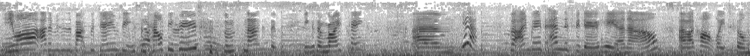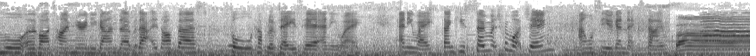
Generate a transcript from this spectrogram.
You are. Adam is in the back with James eating some healthy food, some snacks, eating some rice cakes. Um, yeah, but I'm going to end this video here now. Um, I can't wait to film more of our time here in Uganda, but that is our first full couple of days here anyway. Anyway, thank you so much for watching, and we'll see you again next time. Bye.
